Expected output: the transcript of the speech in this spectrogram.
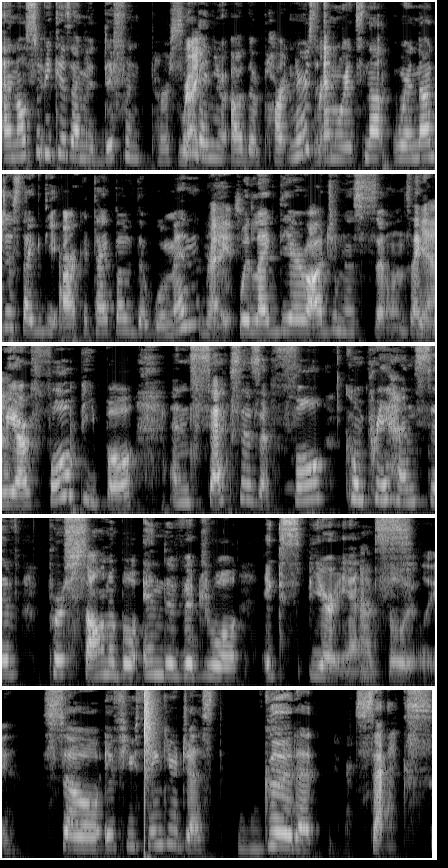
and also because I'm a different person Right. than your other partners, Right. and where it's not we're not just like the archetype of the woman Right. with like the erogenous zones. Like Yeah. we are full people, and sex is a full, comprehensive, personable, individual experience. Absolutely. So if you think you're just good at sex,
